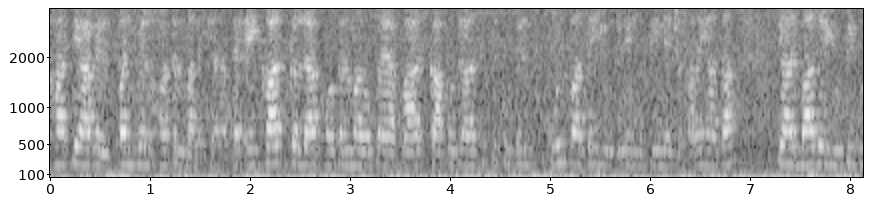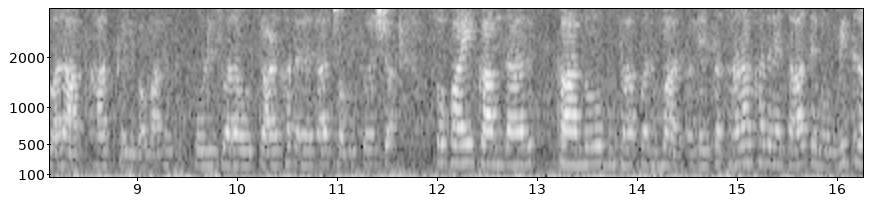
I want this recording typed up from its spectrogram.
ખાતે આવેલ પનવેલ હોટલમાં લઈ ગયા હતા. એકાદ કલાક હોટલમાં રોકાયા બાદ કાપોદ્રા સ્થિત કુટીર સ્કૂલ પાસે યુવતીને મૂકીને જતા રહ્યા હતા. ત્યારબાદ યુવતી દ્વારા આપઘાત કરી લેવામાં આવ્યો હતો. પોલીસ દ્વારા ઉત્તરાયણ ખાતે રહેતા છવ્વીસ વર્ષ સોફાઈ કામદાર કાનો બુધા પરમાર અને સથાણા ખાતે રહેતા તેનો મિત્ર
